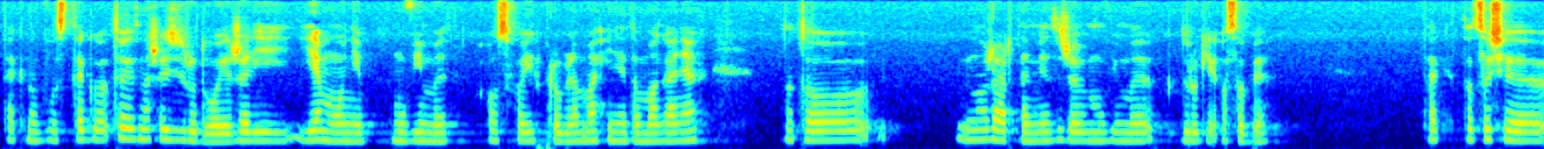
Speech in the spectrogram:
Tak, no bo z tego to jest nasze źródło. Jeżeli jemu nie mówimy o swoich problemach i niedomaganiach, no to no żartem jest, że mówimy drugiej osobie. Tak, to co się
